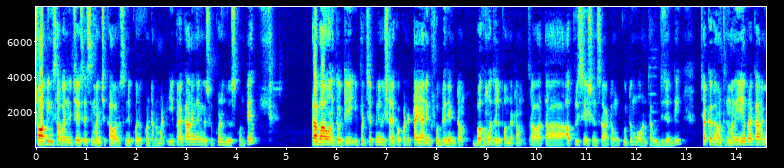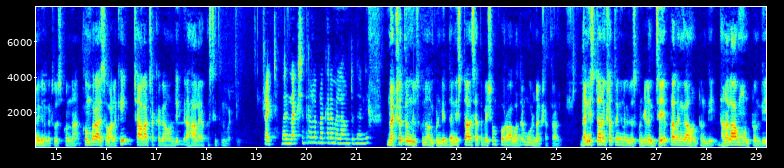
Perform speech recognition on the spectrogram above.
షాపింగ్స్ అవన్నీ చేసేసి మంచి కావాల్సినవి కొనుక్కుంటారు అనమాట ఈ ప్రకారంగా కనుక శుక్రుడిని చూసుకుంటే ప్రభావంతో ఇప్పుడు చెప్పిన విషయాలు కాకుండా టయానికి ఫుడ్ తినటం బహుమతులు పొందటం తర్వాత అప్రిసియేషన్స్ రావటం కుటుంబం అంతా వృద్ధి చెంది చక్కగా ఉంటుంది. మనం ఏ ప్రకారంగా కనుక చూసుకున్నా కుంభరాశి వాళ్ళకి చాలా చక్కగా ఉంది గ్రహాల యొక్క స్థితిని బట్టి. రైట్ మరి నక్షత్రాల ప్రకారం ఎలా ఉంటుందండి? నక్షత్రం చూసుకున్నాం అనుకోండి. ధనిష్ట శతభిషం పూర్వభద్ర మూడు నక్షత్రాలు. ధనిష్ట నక్షత్రం కనుక చూసుకుంటే వీళ్ళకి జయప్రదంగా ఉంటుంది ధనలాభం ఉంటుంది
